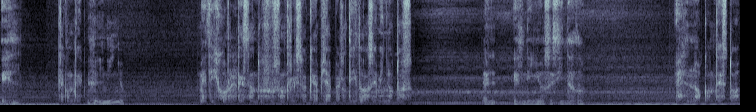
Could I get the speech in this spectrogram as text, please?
¿Él? Pregunté. El niño. Me dijo regresando su sonrisa que había perdido hace minutos. ¿El, el niño asesinado? Él no contestó.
